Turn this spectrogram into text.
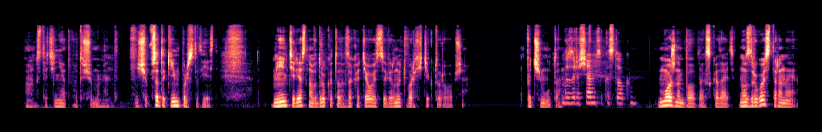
А, кстати, нет, вот еще момент. Еще все-таки импульс тут есть. Мне интересно, вдруг это захотелось завернуть в архитектуру вообще. Почему-то. Возвращаемся к истокам. Можно было так сказать. Но с другой стороны,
